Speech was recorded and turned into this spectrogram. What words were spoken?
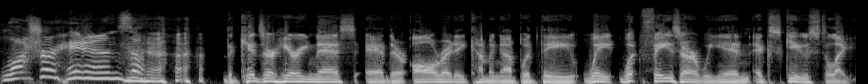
Wash your hands. the kids are hearing this and they're already coming up with the wait, what phase are we in? Excuse to like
